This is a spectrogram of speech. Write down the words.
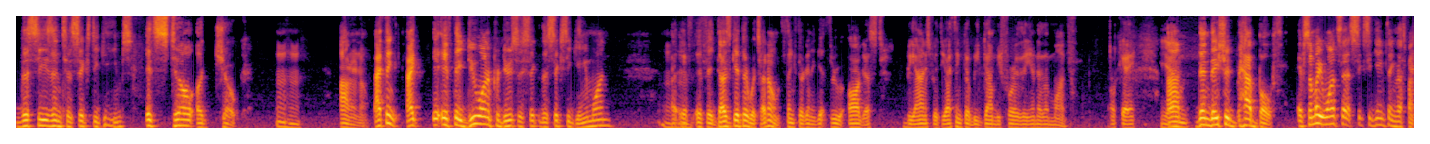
this season to 60 games, it's still a joke. Mhm. I don't know. I think I if they do want to produce a, the 60 game one, uh, Mhm. if if it does get there, which I don't think they're going to get through August. Be honest with you, I think they'll be done before the end of the month. Okay. yeah. Um, then they should have both. If somebody wants that 60 game thing, that's fine.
